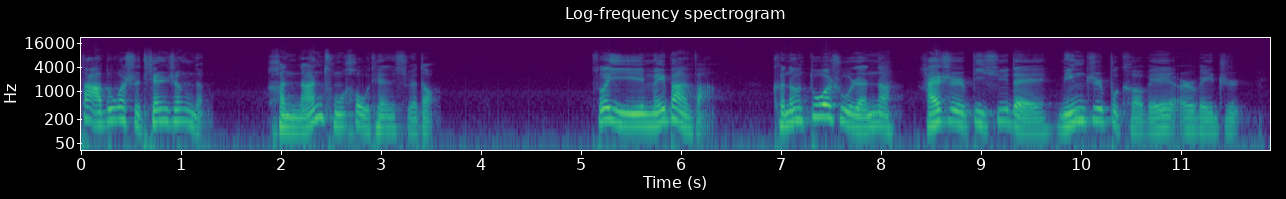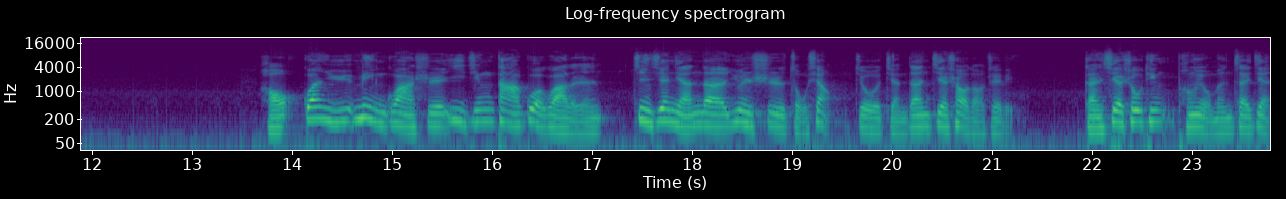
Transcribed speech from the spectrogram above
大多是天生的，很难从后天学到。所以没办法，可能多数人呢，还是必须得明知不可为而为之。好，关于命卦是易经大过卦的人，近些年的运势走向就简单介绍到这里。感谢收听，朋友们再见。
